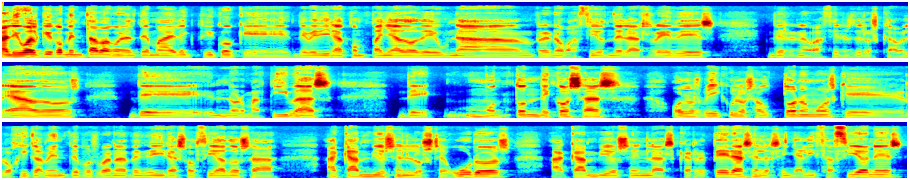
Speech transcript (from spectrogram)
al igual que comentaba con el tema eléctrico, que debe ir acompañado de una renovación de las redes, de renovaciones de los cableados, de normativas, de un montón de cosas, o los vehículos autónomos que lógicamente pues, van a ir asociados a, a cambios en los seguros, a cambios en las carreteras, en las señalizaciones,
